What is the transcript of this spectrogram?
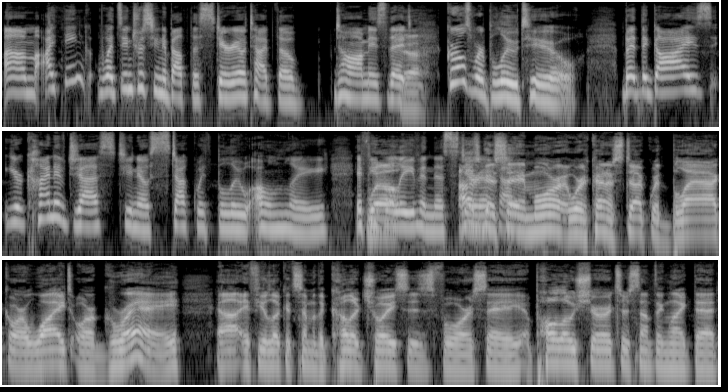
Um, I think what's interesting about the stereotype, though, Tom, is that Yeah. girls wear blue too. But the guys, you're kind of just, you know, stuck with blue only if you Well, believe in this I was stereotype. going to say more, we're kind of stuck with black or white or gray. Uh, if you look at some of the color choices for, say, polo shirts or something like that,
